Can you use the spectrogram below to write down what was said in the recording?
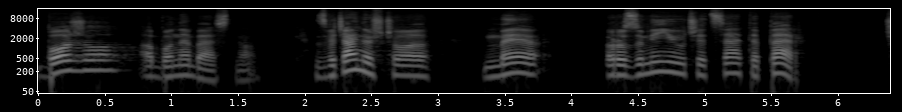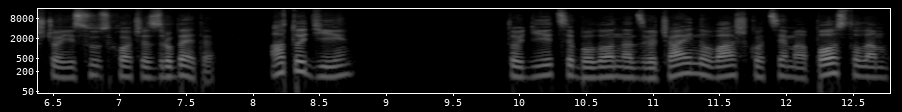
Божого або небесного. Звичайно, що ми, розуміючи це тепер, що Ісус хоче зробити, а тоді, тоді це було надзвичайно важко цим апостолам,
